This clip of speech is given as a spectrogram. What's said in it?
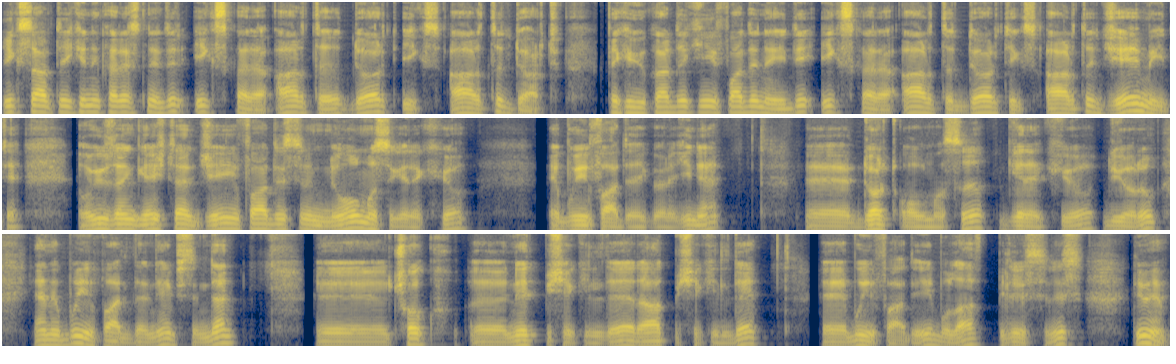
x artı 2'nin karesi nedir? x kare artı 4x artı 4. Peki yukarıdaki ifade neydi? x kare artı 4x artı c miydi? O yüzden gençler c ifadesinin ne olması gerekiyor? E bu ifadeye göre yine e, 4 olması gerekiyor diyorum. Yani bu ifadelerin hepsinden e, çok e, net bir şekilde, rahat bir şekilde e, bu ifadeyi bulabilirsiniz. Değil mi?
